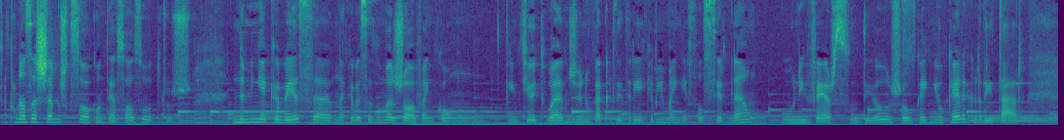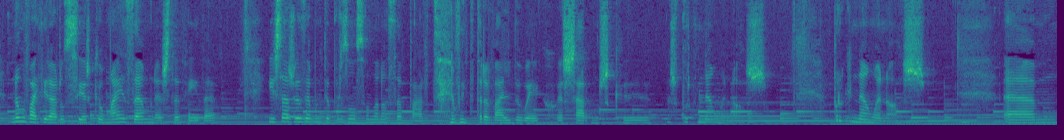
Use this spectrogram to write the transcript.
porque nós achamos que só acontece aos outros na minha cabeça, na cabeça de uma jovem com 28 anos, eu nunca acreditaria que a minha mãe ia falecer. Não. O universo, Deus ou quem eu quero acreditar não me vai tirar o ser que eu mais amo nesta vida. Isto às vezes é muita presunção da nossa parte, é muito trabalho do ego, acharmos que. Mas por que não a nós? Por que não a nós? Um,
